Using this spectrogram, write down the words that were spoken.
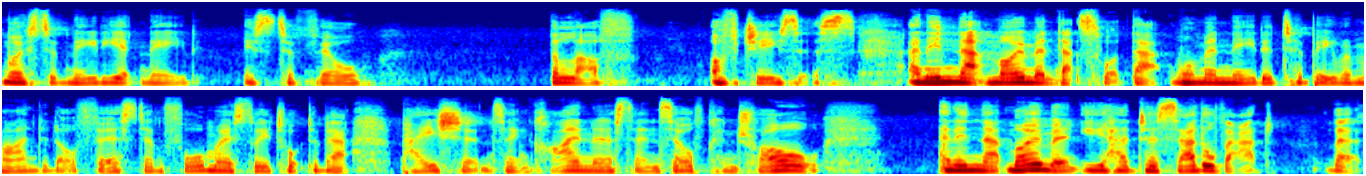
most immediate need is to feel the love of Jesus. And in that moment, that's what that woman needed to be reminded of first and foremost. We talked about patience and kindness and self control. And in that moment, you had to saddle that, that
